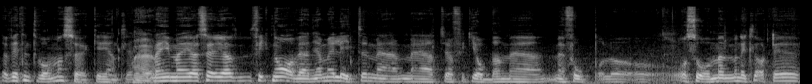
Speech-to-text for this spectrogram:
Jag vet inte vad man söker egentligen. Nej. Men, men jag, jag fick nog avvänja mig lite med, med att jag fick jobba med, med fotboll och, och, och så. Men, men det är klart, det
